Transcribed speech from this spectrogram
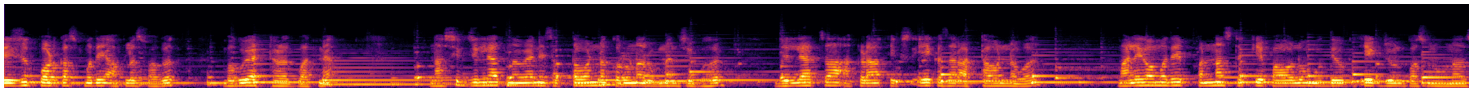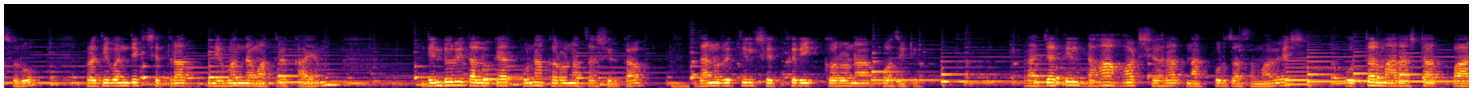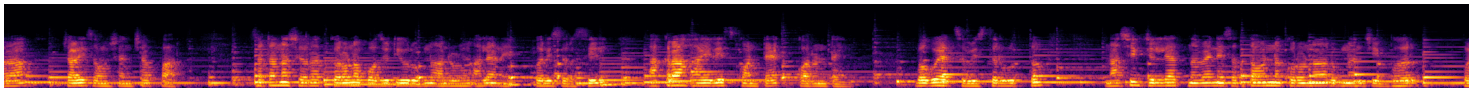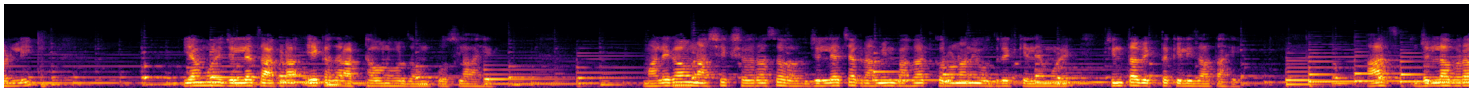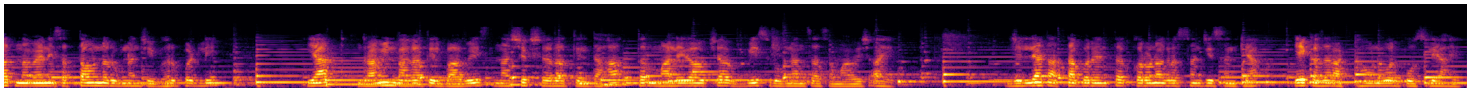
देशदूत पॉडकास्टमध्ये आपलं स्वागत. बघूयात ठळक बातम्या. नाशिक जिल्ह्यात नव्याने सत्तावन्न करोना रुग्णांची भर जिल्ह्याचा आकडा एक एक हजार अठ्ठावन्नवर मालेगावमध्ये पन्नास टक्के पावलोम उद्योग एक जूनपासून होणार सुरू. प्रतिबंधित क्षेत्रात निर्बंध मात्र कायम. दिंडोरी तालुक्यात पुन्हा करोनाचा शिरकाव. जानुरीतील शेतकरी करोना पॉझिटिव्ह. राज्यातील दहा हॉट शहरात नागपूरचा समावेश. उत्तर महाराष्ट्रात पारा चाळीस अंशांच्या पार. सटाणा शहरात करोना पॉझिटिव्ह रुग्ण आढळून आल्याने परिसर सील. अकरा हाय रिस्क कॉन्टॅक्ट क्वारंटाईन बघूयात सविस्तर वृत्त. नाशिक जिल्ह्यात नव्याने सत्तावन्न करोना रुग्णांची भर पडली. यामुळे जिल्ह्याचा आकडा एक हजार अठ्ठावन्नवर जाऊन पोहोचला आहे. मालेगाव नाशिक शहरासह जिल्ह्याच्या ग्रामीण भागात करोनाने उद्रेक केल्यामुळे चिंता व्यक्त केली जात आहे. आज जिल्हाभरात नव्याने सत्तावन्न रुग्णांची भर पडली. यात ग्रामीण भागातील बावीस नाशिक शहरातील दहा तर मालेगावच्या वीस रुग्णांचा समावेश आहे. जिल्ह्यात आतापर्यंत करोनाग्रस्तांची संख्या एक हजार अठ्ठावन्नवर पोहोचली आहे.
